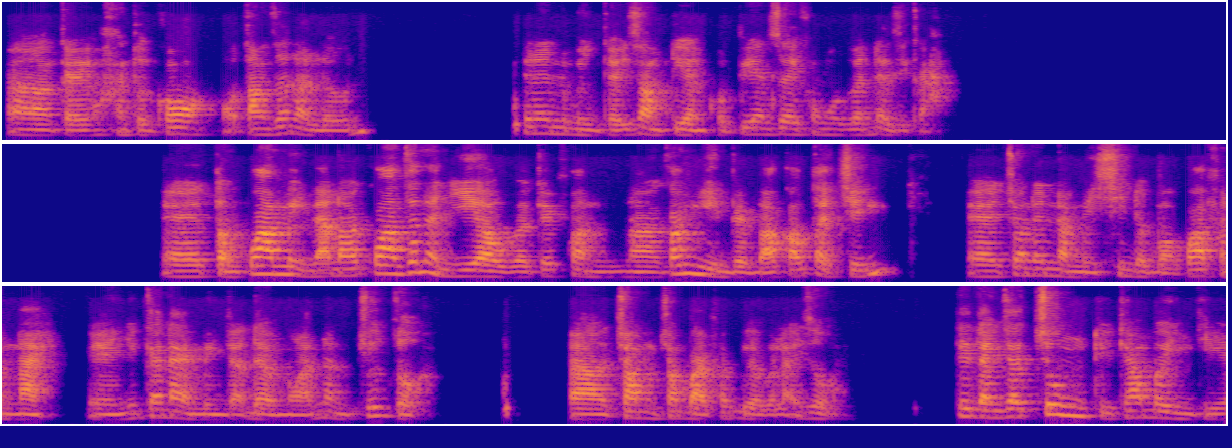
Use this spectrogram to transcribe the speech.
à, cái hàng tồn kho họ tăng rất là lớn. Cho nên mình thấy dòng tiền của PNJ không có vấn đề gì cả. Ờ, tổng quan mình đã nói qua rất là nhiều về cái phần ờ, góc nhìn về báo cáo tài chính. Ờ, cho nên là mình xin được bỏ qua phần này. Những cái này mình đã đều nói lần trước rồi. À, trong trong bài phát biểu vừa nãy rồi. Thì đánh giá chung thì theo mình thì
